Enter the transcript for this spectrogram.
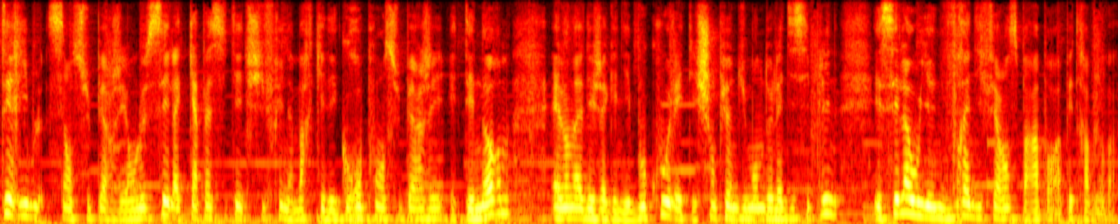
terrible, c'est en Super G. On le sait, la capacité de Schifrin à marquer des gros points en Super G est énorme. Elle en a déjà gagné beaucoup, elle a été championne du monde de la discipline. Et c'est là où il y a une vraie différence par rapport à Petra Vlova.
